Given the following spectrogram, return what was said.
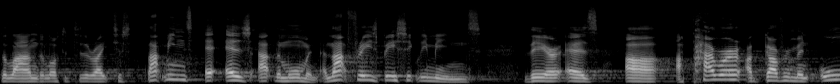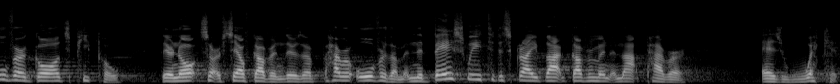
the land allotted to the righteous? That means it is at the moment. And that phrase basically means there is a, a power, a government over God's people. They're not sort of self governed, there's a power over them. And the best way to describe that government and that power is wicked.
